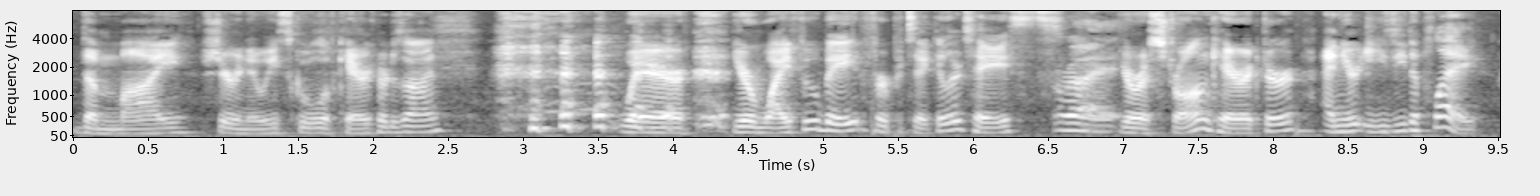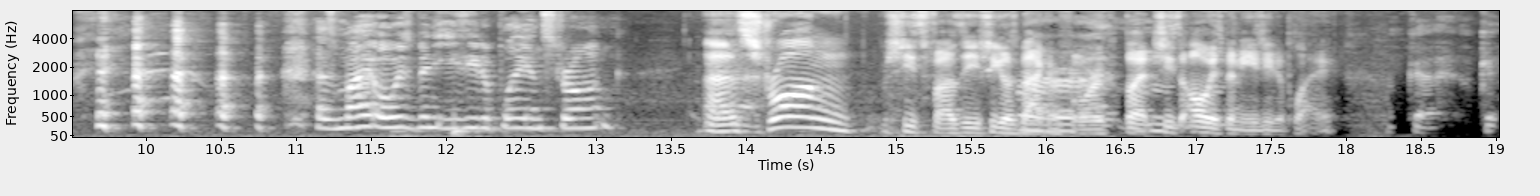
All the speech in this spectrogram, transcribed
the Mai Shiranui school of character design, where you're waifu bait for particular tastes, Right. You're a strong character and you're easy to play. Has Mai always been easy to play and strong? Uh, strong, she's fuzzy, she goes back Right, and forth, right. but she's always been easy to play. Okay. Okay.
